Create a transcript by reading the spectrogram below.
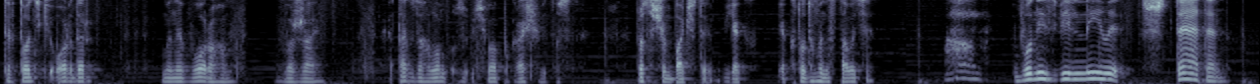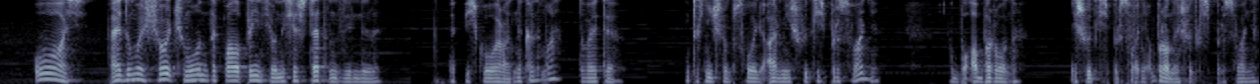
Тевтонський ордер мене ворогом вважає. А так взагалом з усіма покращую відносини. Просто щоб бачити, як, як хто до мене ставиться. Вони звільнили Штетен. Ось. А я думаю, що чому вони так мало провінцій? Вони ще Штетен звільнили. Так, військового радника нема? Давайте. Ну, технічне обслуговування армії, швидкість пересування. Або оборона. І швидкість пересування. Оборона і швидкість пересування.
